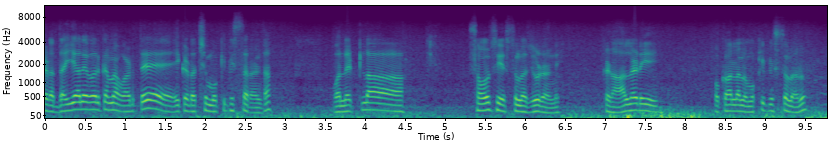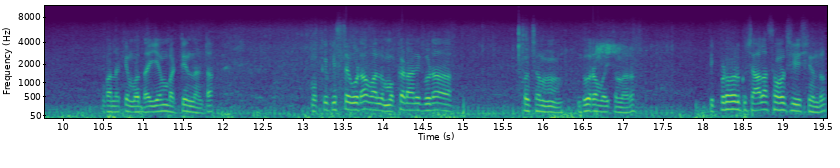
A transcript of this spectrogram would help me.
ఇక్కడ దయ్యాలు ఎవరికన్నా పడితే ఇక్కడ వచ్చి మొక్కిపిస్తారంట. వాళ్ళు ఎట్లా సౌండ్స్ చేస్తున్నారు చూడండి. ఇక్కడ ఆల్రెడీ ఒక వాళ్ళని మొక్కిపిస్తున్నారు. వాళ్ళకేమో దయ్యం పట్టిందంట. మొక్కిపిస్తే కూడా వాళ్ళు మొక్కడానికి కూడా కొంచెం దూరం అవుతున్నారు. ఇప్పటివరకు చాలా సౌండ్స్ చేసిండు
